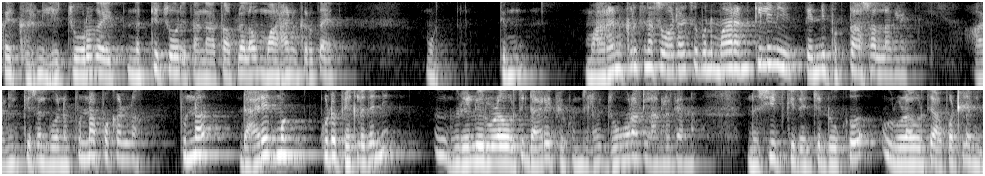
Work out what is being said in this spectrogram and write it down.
काही खरं नाही हे चोर आहेत? नक्की चोर आहेत आणि आता आपल्याला मारहाण करतायत. मग ते मारहाण करत असं वाटायचं पण मारहाण केली नाही. त्यांनी फक्त असायला लागले आणि किसन भाऊंना पुन्हा पकडलं. पुन्हा डायरेक्ट मग कुठं फेकलं त्यांनी? रेल्वे रुळावरती डायरेक्ट फेकून दिलं. जोरात लागलं त्यांना. नशीब की त्यांचे डोकं रुळावरती आपटलं नाही.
